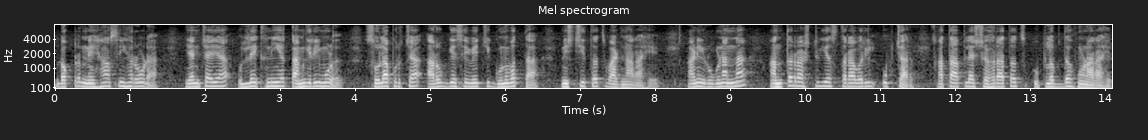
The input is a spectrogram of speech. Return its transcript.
डॉक्टर नेहा सिंह रोडा यांच्या या उल्लेखनीय कामगिरीमुळं सोलापूरच्या आरोग्यसेवेची गुणवत्ता निश्चितच वाढणार आहे. आणि रुग्णांना आंतरराष्ट्रीय स्तरावरील उपचार आता आपल्या शहरातच उपलब्ध होणार आहेत.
